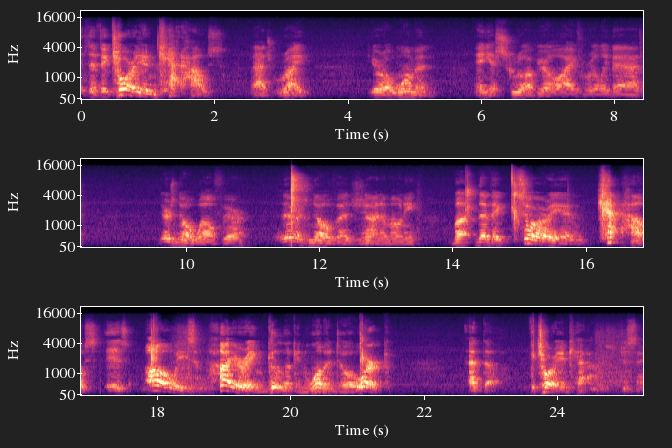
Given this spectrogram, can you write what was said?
at the Victorian Cat House. That's right. You're a woman and you screw up your life really bad. There's no welfare. There's no vagina money. But the Victorian cat house is always hiring good-looking women to work at the Victorian Cat House. Just saying.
